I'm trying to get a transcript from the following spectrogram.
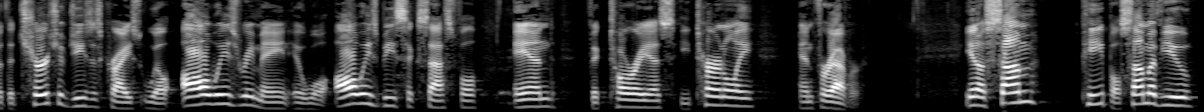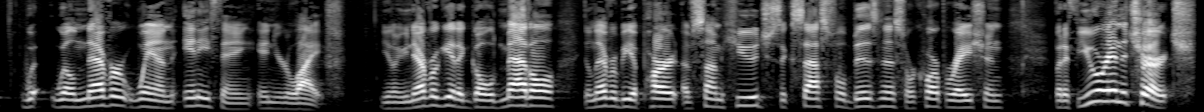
But the church of Jesus Christ will always remain, it will always be successful and victorious eternally and forever. You know, some people, some of you w- will never win anything in your life. You know, you never get a gold medal. You'll never be a part of some huge successful business or corporation. But if you are in the church,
